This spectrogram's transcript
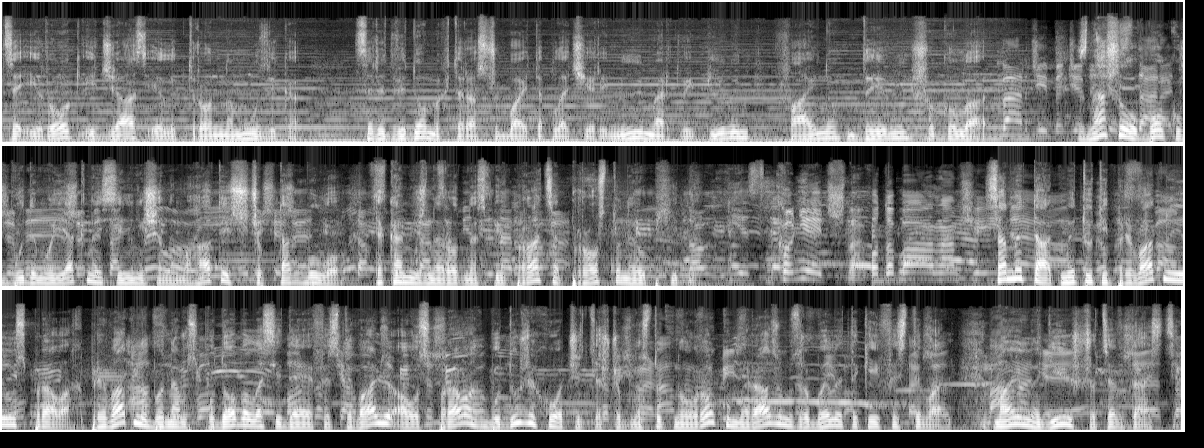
Це і рок, і джаз, і електронна музика. Серед відомих Тарас Чубай та плечі Ремії, Мертвий півень, Файно, Дивний, Шоколад. З нашого боку будемо якнайсильніше намагатись, щоб так було. Така міжнародна співпраця просто необхідна. Konieczna. Podobała nam się Саме так, ми тут і приватно, і у справах. Приватно, бо нам сподобалась ідея фестивалю, а у справах, бо дуже хочеться, щоб наступного року ми разом зробили такий фестиваль. Маю надію, що це вдасться.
